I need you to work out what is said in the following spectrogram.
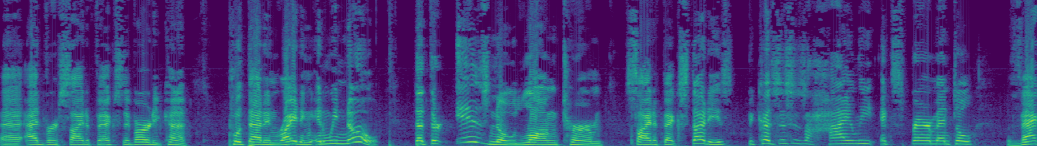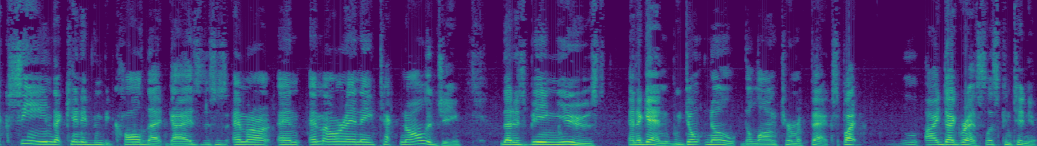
uh, adverse side effects. They've already kind of put that in writing, and we know that there is no long-term side effect studies because this is a highly experimental vaccine that can't even be called that, guys. This is mRNA, technology that is being used. And again, we don't know the long term effects, but I digress. Let's continue.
